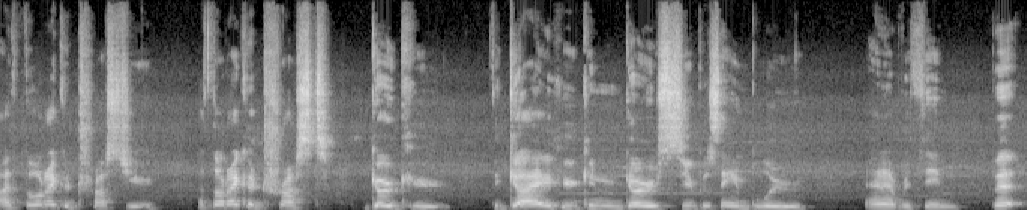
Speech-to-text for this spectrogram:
I thought I could trust you. I thought I could trust Goku the guy who can go Super Saiyan Blue and everything. But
